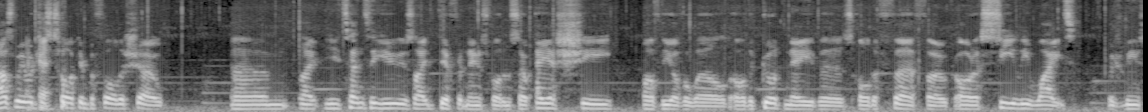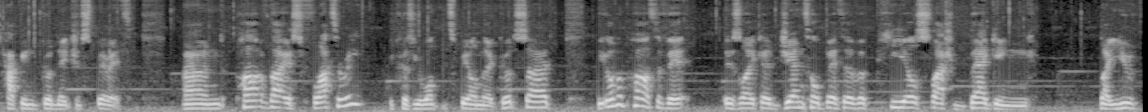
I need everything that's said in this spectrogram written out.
As we were Okay. just talking before the show, um, like you tend to use like different names for them. So Aos Sí of the Otherworld, or the Good Neighbours, or the Fair Folk, or a Seely Wight, which means happy, good-natured spirit. And part of that is flattery because you want them to be on their good side. The other part of it is like a gentle bit of appeal slash begging. Like you've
